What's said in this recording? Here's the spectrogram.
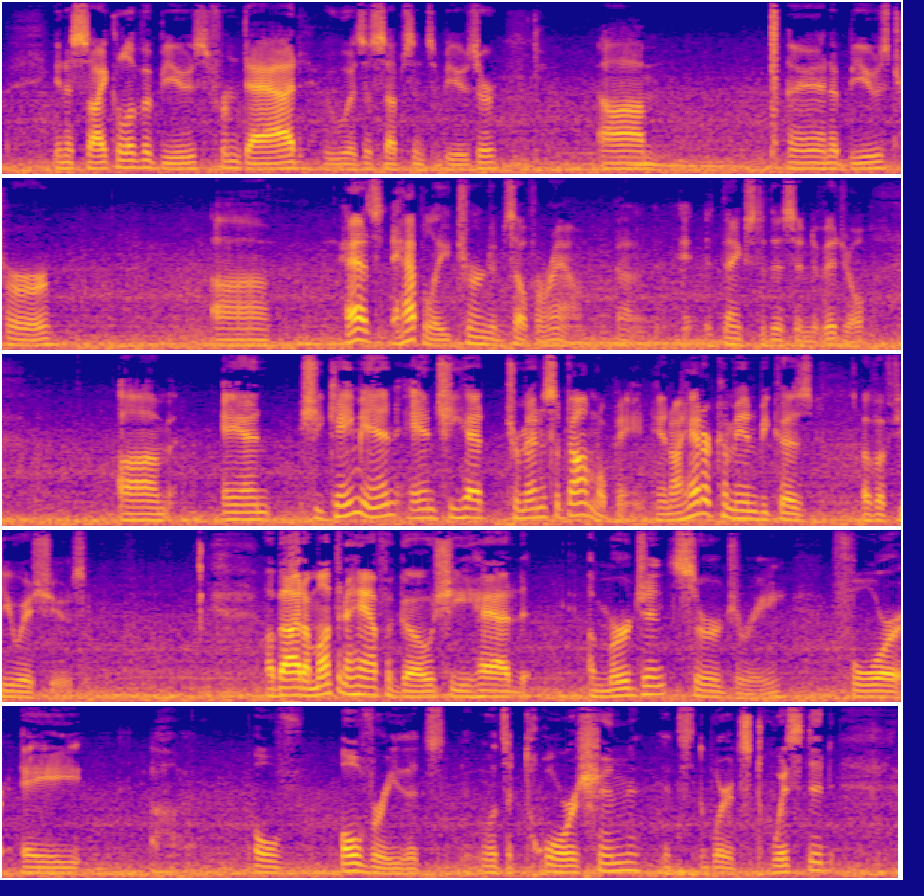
in a cycle of abuse from dad, who was a substance abuser, um, and abused her, uh, has happily turned himself around uh, thanks to this individual. Um, and she came in and she had tremendous abdominal pain. And I had her come in because of a few issues. About a month and a half ago, she had emergent surgery for a uh, ov- ovary that's well, it's a torsion. It's where it's twisted.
